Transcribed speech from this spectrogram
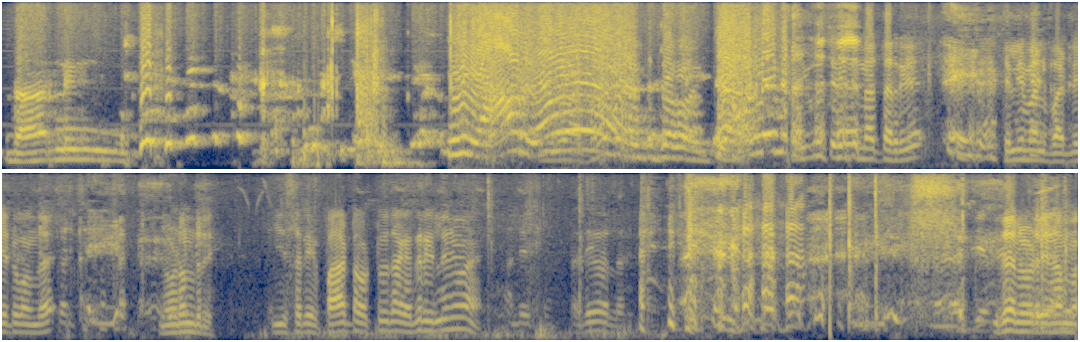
ಡಾರ್ಲಿಂಗ್ ತಿನ್ನತ್ತಾರ್ರಿ ತಲಿ ಮೇಲೆ ಬಾಟ್ಲಿ ಇಟ್ಕೊಂಡ ನೋಡೋಣ್ರಿ ಈ ಸರಿ ಪಾಠ ಒಟ್ಟುದಾಗ ಅದ್ರಿ ಇಲ್ಲ ನೀವು ಇದ ನೋಡ್ರಿ ನಮ್ಮ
